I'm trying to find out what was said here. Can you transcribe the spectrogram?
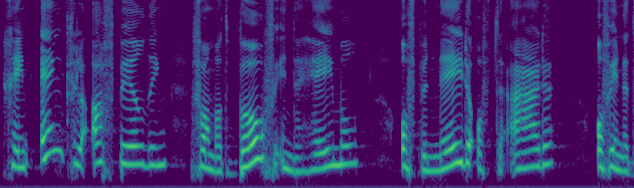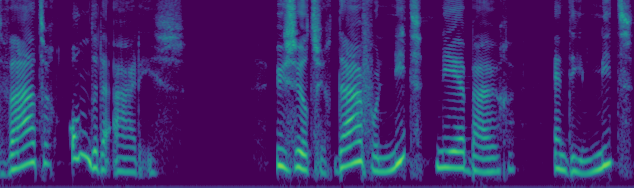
geen enkele afbeelding van wat boven in de hemel of beneden op de aarde of in het water onder de aarde is. U zult zich daarvoor niet neerbuigen en die niet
